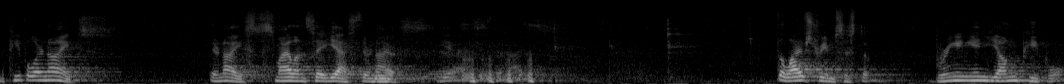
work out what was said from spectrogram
The people are nice. They're nice. Smile and say, yes, they're nice. Yes, yes they're nice. The live stream system, bringing in young people.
